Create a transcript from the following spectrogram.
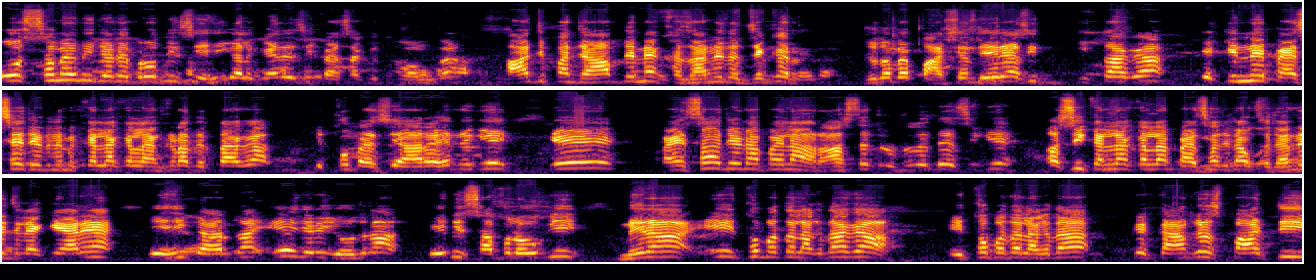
ਉਸ ਸਮੇਂ ਵੀ ਜਿਹੜੇ ਵਿਰੋਧੀ ਸੀ ਇਹੀ ਗੱਲ ਕਹਿੰਦੇ ਸੀ, ਪੈਸਾ ਕਿੱਥੋਂ ਆਊਗਾ? ਅੱਜ ਪੰਜਾਬ ਦੇ ਮੈਂ ਖਜ਼ਾਨੇ ਦਾ ਜ਼ਿਕਰ ਜਦੋਂ ਮੈਂ ਭਾਸ਼ਣ ਦੇ ਰਿਹਾ ਸੀ, ਕੀਤਾਗਾ ਕਿ ਕਿੰਨੇ ਪੈਸੇ ਜਿਹੜੇ ਨੇ ਮੈਂ ਕੱਲਾ ਕੱਲਾ ਅੰਕੜਾ ਦਿੱਤਾਗਾ, ਕਿੱਥੋਂ ਪੈਸੇ ਆ ਰਹੇ ਨੇਗੇ? ਇਹ ਪੈਸਾ ਜਿਹੜਾ ਪਹਿਲਾਂ ਰਾਸਤੇ 'ਚ ਲੁੱਟ ਲੈਂਦੇ ਸੀਗੇ, ਅਸੀਂ ਕੱਲਾ ਕੱਲਾ ਪੈਸਾ ਜਿਹੜਾ ਉਹ ਖਜ਼ਾਨੇ 'ਚ ਲੈ ਕੇ ਆ ਰਹੇ ਹਾਂ। ਇਹੀ ਕਾਰਨ ਆ, ਇਹ ਜਿਹੜੀ ਯੋਜਨਾ, ਇਹ ਵੀ ਸਫਲ ਹੋਊਗੀ। ਮੇਰਾ ਇਹ ਇੱਥੋਂ ਪਤਾ ਲੱਗਦਾਗਾ, ਇੱਥੋਂ ਪਤਾ ਲੱਗਦਾ ਕਿ ਕਾਂਗਰਸ ਪਾਰਟੀ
